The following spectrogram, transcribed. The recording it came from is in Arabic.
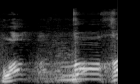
我不会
